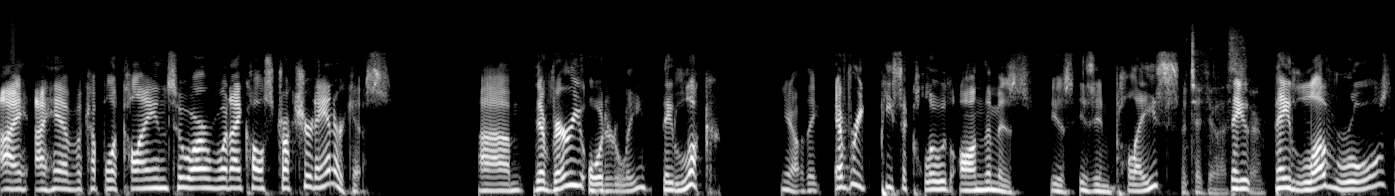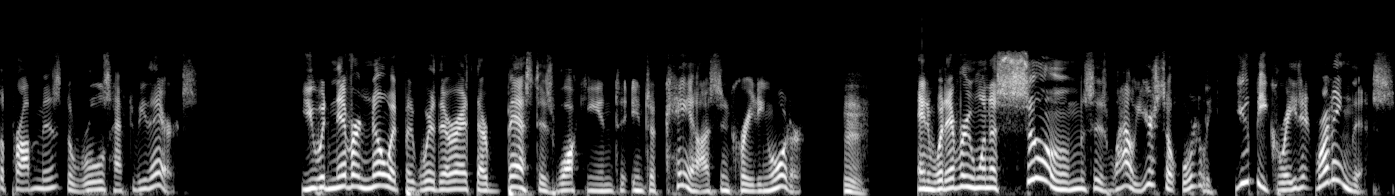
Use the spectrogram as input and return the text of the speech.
I I have a couple of clients who are what I call structured anarchists. Um, they're very orderly. They look, you know, they every piece of cloth on them is is is in place. Meticulous. They sure. they love rules. The problem is the rules have to be theirs. You would never know it, but where they're at their best is walking into into chaos and creating order. Hmm. And what everyone assumes is, "Wow, you're so orderly. You'd be great at running this."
